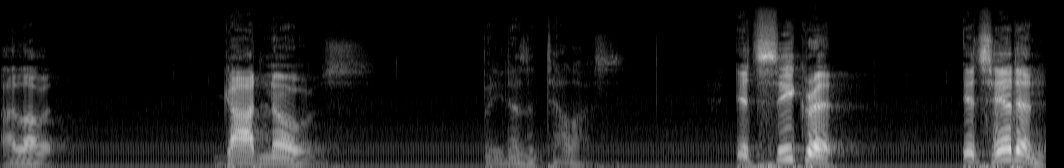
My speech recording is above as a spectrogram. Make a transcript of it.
I love it. God knows, but He doesn't tell us. It's secret, it's hidden,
